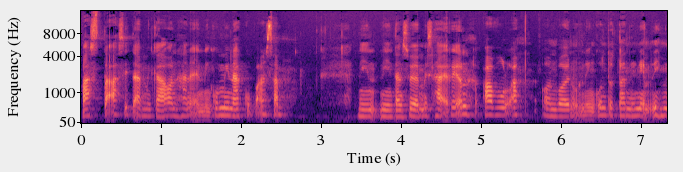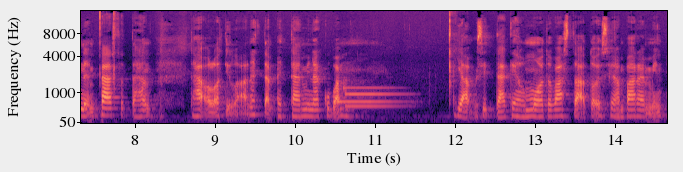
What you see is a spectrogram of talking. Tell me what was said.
vastaa sitä, mikä on hänen niin kuin minäkuvansa. Niin, niin tämän syömishäiriön avulla on voinut niin kuin, tota, niin ihminen päästä tähän, tähän olotilaan, että, että tämä minäkuva ja sitten tämä kehon muoto vastaa toisiaan paremmin,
